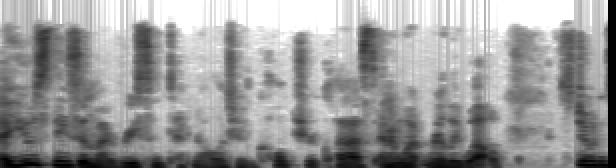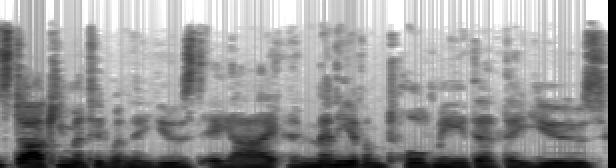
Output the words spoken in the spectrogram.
I used these in my recent technology and culture class and it went really well. Students documented when they used AI and many of them told me that they used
